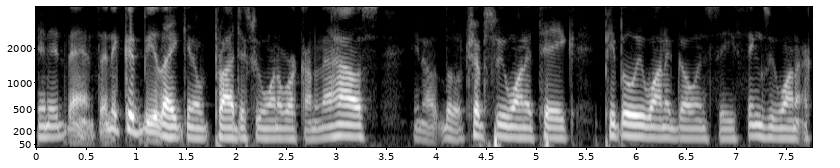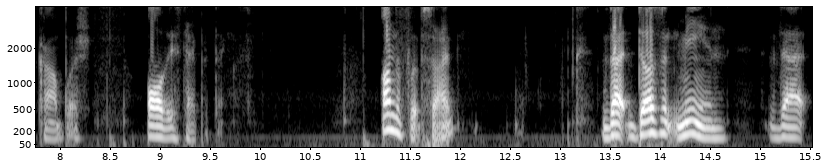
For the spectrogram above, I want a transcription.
in advance. And it could be like, you know, projects we want to work on in the house, you know, little trips we want to take, people we want to go and see, things we want to accomplish, all these type of things. On the flip side, that doesn't mean that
